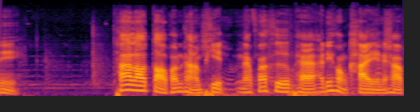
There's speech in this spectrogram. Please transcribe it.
นี่ ถ้าเราตอบคำถามผิดนะบก็คือแพ้อันนี้ของใครนะครับ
